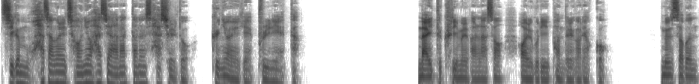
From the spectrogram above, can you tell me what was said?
지금 화장을 전혀 하지 않았다는 사실도 그녀에게 불리했다. 나이트 크림을 발라서 얼굴이 번들거렸고 눈썹은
